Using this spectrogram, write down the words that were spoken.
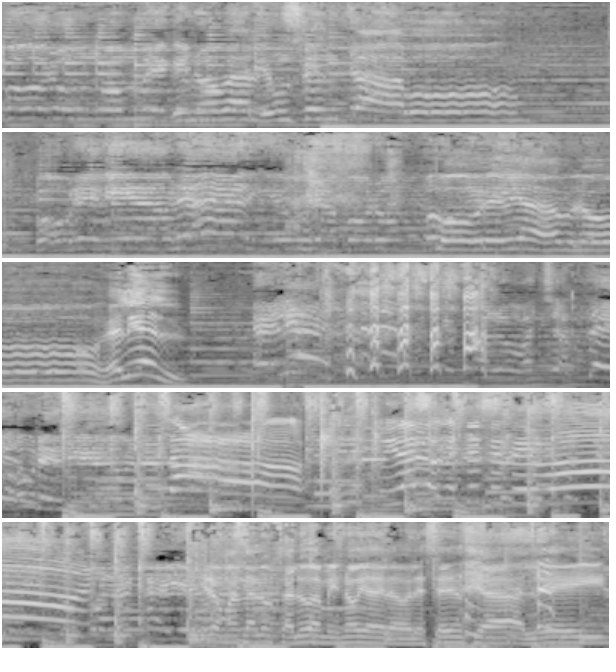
por un hombre que no vale un centavo. pobre diabla llora por un Pobre diablo. Eliel. Pobre diabla. Mandarle un saludo a mis novias de la adolescencia, a Ley.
